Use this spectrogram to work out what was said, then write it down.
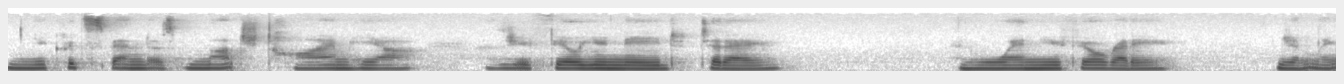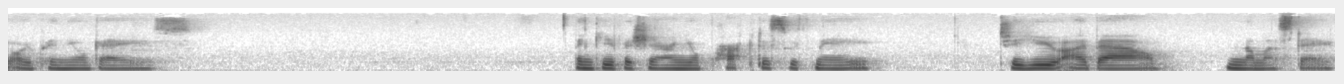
And you could spend as much time here as you feel you need today. And when you feel ready, gently open your gaze. Thank you for sharing your practice with me. To you, I bow. Namaste.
